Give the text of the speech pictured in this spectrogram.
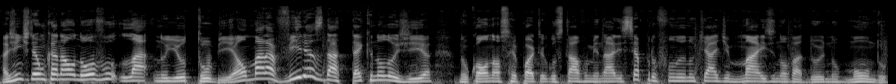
A gente tem um canal novo lá no YouTube, é o Maravilhas da Tecnologia, no qual o nosso repórter Gustavo Minari se aprofunda no que há de mais inovador no mundo.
